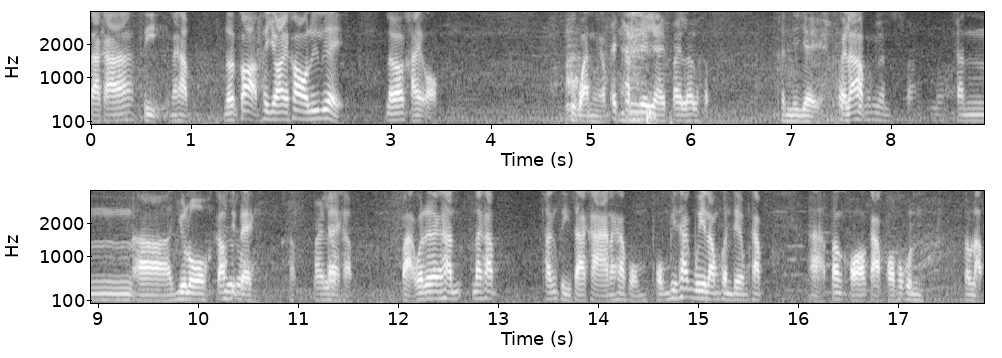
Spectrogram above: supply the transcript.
สาขาสี่นะครับแล้วก็ทยอยเข้าเรื่อยๆ แล้วก็ขายออก ทุกวันครับไอ้คันใหญ่ๆไปแล้วเหรอครับคันใหญ่ๆไปแล้วครับน้ำเงินฟังโลคันอ่ายูโร90แรงครับไปแล้วใช่ครับ ฝากไว้ด้วยนะครับนะครับ ทั้งสี่สาขานะครับ ผมผมพิทักษ์บุรีรัมย์คนเดิมครับอ่าต้องขอกราบขอบพระคุณสำหรับ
